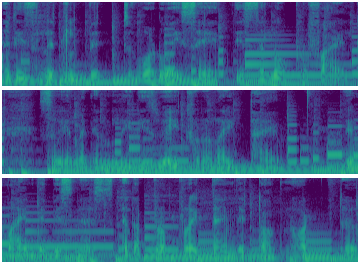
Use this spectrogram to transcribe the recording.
That is little bit what do i say? It's a low profile. So elegant ladies wait for the right time. They mind their business. At the appropriate time they talk not uh,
